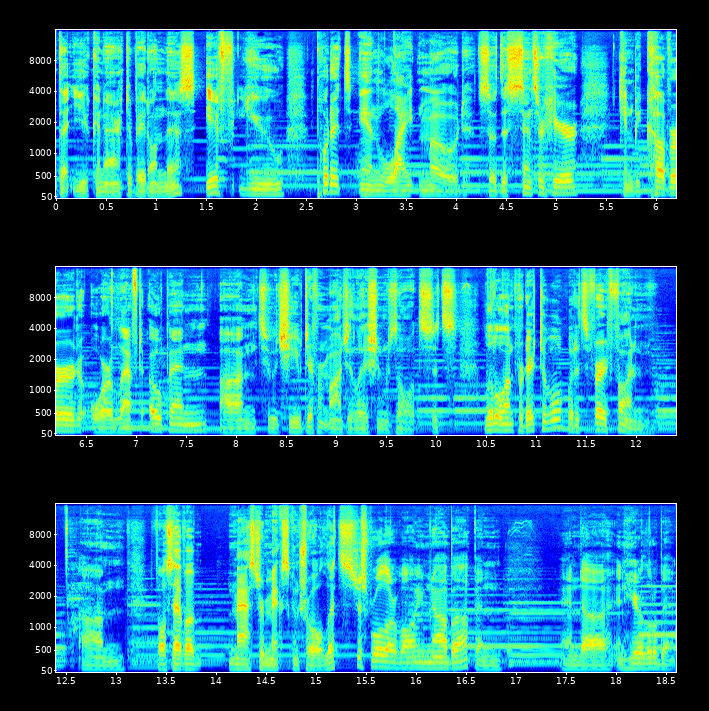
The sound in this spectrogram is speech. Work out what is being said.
that you can activate on this if you put it in light mode. So the sensor here can be covered or left open um, to achieve different modulation results. It's a little unpredictable, but it's very fun. Um, we also have a master mix control. Let's just roll our volume knob up and, and, uh, and hear a little bit.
